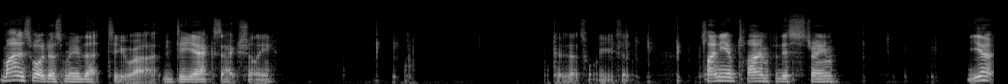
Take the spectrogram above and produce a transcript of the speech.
Might as well just move that to uh, DX actually because that's what we use it. Plenty of time for this stream. Yeah.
